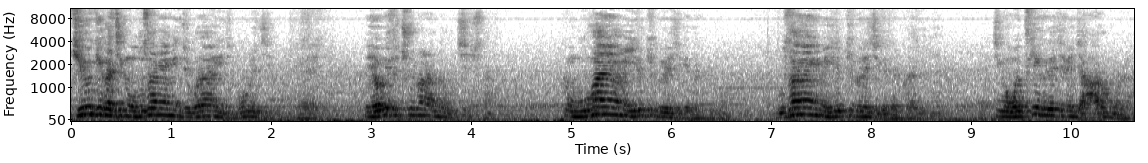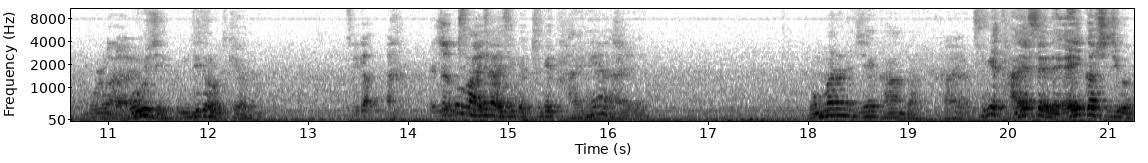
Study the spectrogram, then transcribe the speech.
기울기가 지금 우상향인지 우하향인지 모르지. 여기서 출발한다고 칩시다. 그럼 우하향이면 이렇게 그려지게 될 거고 우상향이면 이렇게 그려지게 될 거야. 이게. 지금 어떻게 그려지는지 알아 몰라? 몰라요. 모르지. 그럼 니들 어떻게 해야 돼? 제가 친구가 아니라 이 새끼 두개 다 해야지. 뭔 말하는지 이해 가한가? 두개 다 했어야 돼. A 값이 지금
